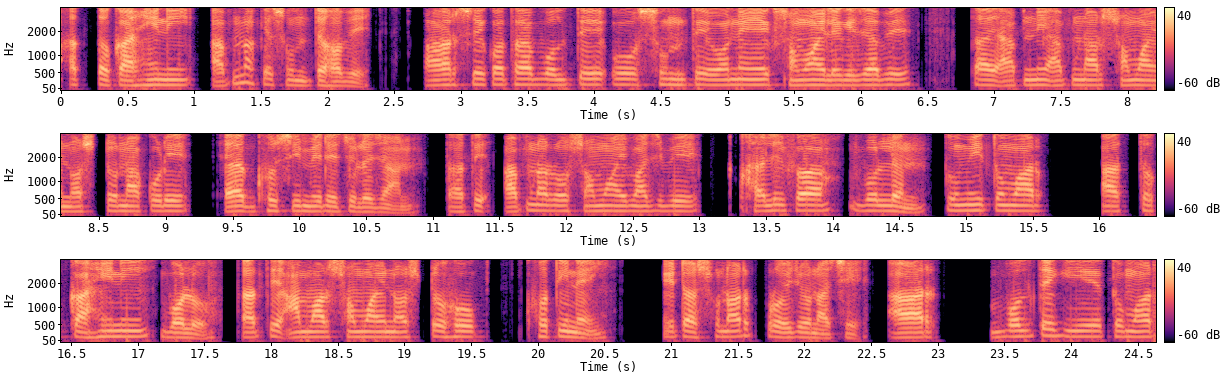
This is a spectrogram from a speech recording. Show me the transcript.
আত্মকাহিনী আপনাকে শুনতে হবে। আর সে কথা বলতে ও শুনতে অনেক সময় লেগে যাবে, তাই আপনি আপনার সময় নষ্ট না করে এক ঘুষি মেরে চলে যান। তাতে আপনারও সময় বাঁচবে। খালিফা বললেন, তুমি তোমার আত্মকাহিনী বলো, তাতে আমার সময় নষ্ট হোক, ক্ষতি নেই। এটা শোনার প্রয়োজন আছে। আর বলতে গিয়ে তোমার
